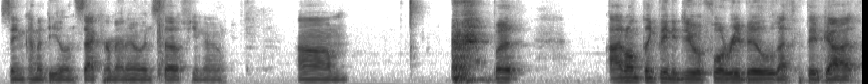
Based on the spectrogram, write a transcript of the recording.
Same kind of deal in Sacramento and stuff, you know. Um, but I don't think they need to do a full rebuild. I think they've got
